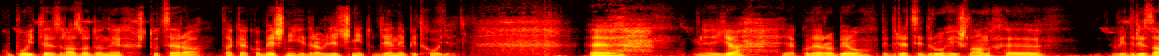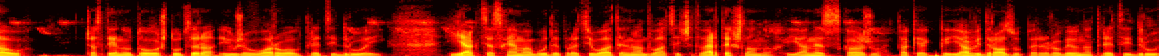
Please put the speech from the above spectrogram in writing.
купуйте зразу до них штуцера, так як обичні гідравлічні туди не підходять. Е, я, коли робив під 32 шланг, е, відрізав частину того штуцера і вже вварував 32-й. Як ця схема буде працювати на 24 х шлангах, я не скажу, так як я відразу переробив на 32.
